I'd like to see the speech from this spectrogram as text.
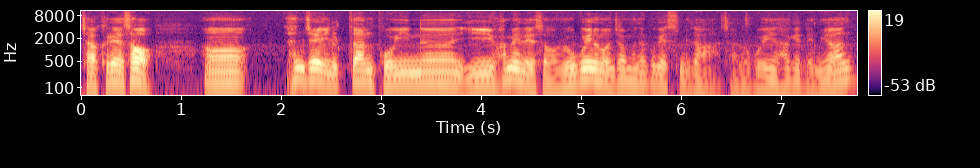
자 그래서 어 현재 일단 보이는 이 화면에서 로그인을 먼저 한번 해 보겠습니다. 자 로그인 하게 되면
